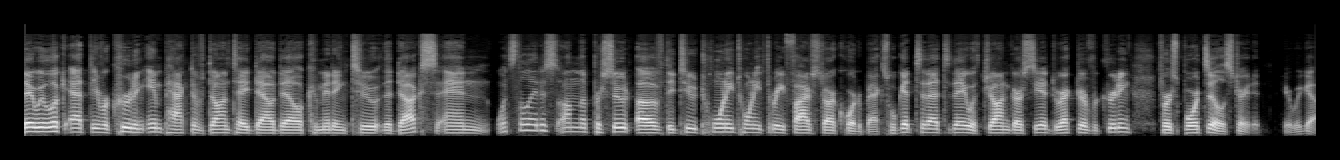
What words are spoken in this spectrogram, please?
Today we look at the recruiting impact of Dante Dowdell committing to the Ducks and what's the latest on the pursuit of the two 2023 five-star quarterbacks. We'll get to that today with John Garcia, Director of Recruiting for Sports Illustrated. Here we go.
